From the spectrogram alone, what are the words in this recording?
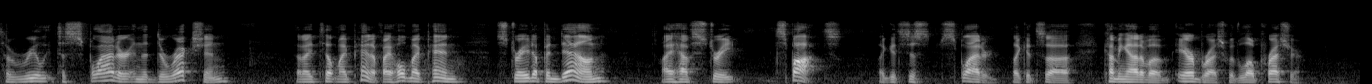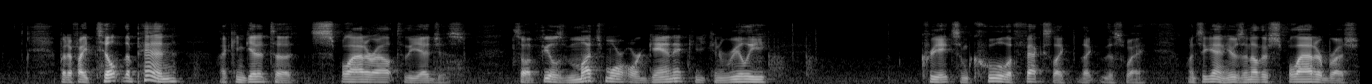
to really to splatter in the direction that I tilt my pen. If I hold my pen straight up and down, I have straight spots. Like it's just splattered, like it's uh, coming out of an airbrush with low pressure. But if I tilt the pen, I can get it to splatter out to the edges. So it feels much more organic. You can really create some cool effects like, like this way. Once again, here's another splatter brush.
